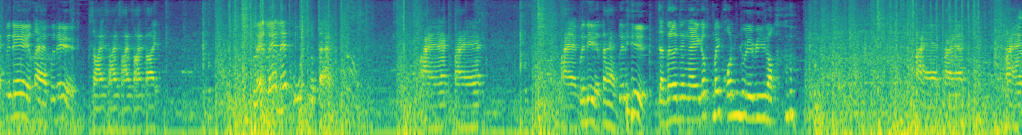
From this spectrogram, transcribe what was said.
กไปเด้แตกไปเด้ซ้ายซ้ายซ้ายซ้ายซ้ายเลสเลสเลสอุ้ยเกือบแตกแตกแตกแตกไปดิแตกไปดิจะเดินยังไงก็ไม่พ้น UAV หรอก แตกแตกแตก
